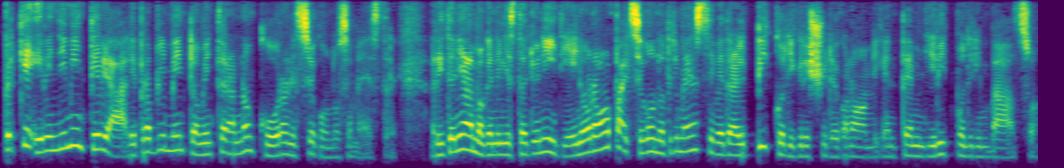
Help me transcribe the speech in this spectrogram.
perché i rendimenti reali probabilmente aumenteranno ancora nel secondo semestre. Riteniamo che negli Stati Uniti e in Europa il secondo trimestre vedrà il picco di crescita economica in termini di ritmo di rimbalzo.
